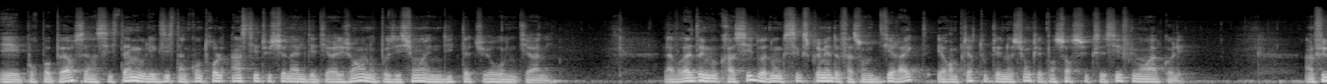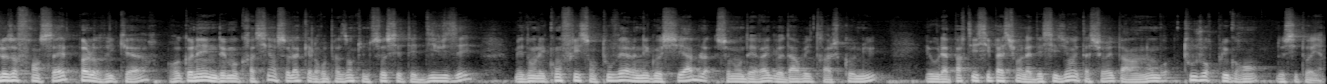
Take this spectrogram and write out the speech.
Et pour Popper, c'est un système où il existe un contrôle institutionnel des dirigeants en opposition à une dictature ou une tyrannie. La vraie démocratie doit donc s'exprimer de façon directe et remplir toutes les notions que les penseurs successifs lui ont accolées. Un philosophe français, Paul Ricoeur, reconnaît une démocratie en cela qu'elle représente une société divisée, mais dont les conflits sont ouverts et négociables selon des règles d'arbitrage connues, et où la participation à la décision est assurée par un nombre toujours plus grand de citoyens.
